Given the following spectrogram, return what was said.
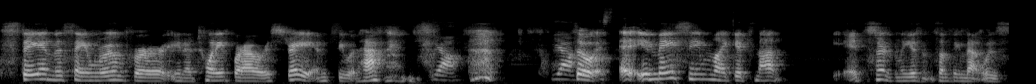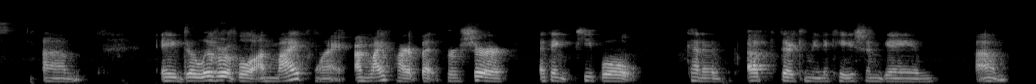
stay in the same room for you know 24 hours straight and see what happens. Yeah. Yeah. So it, it may seem like it's not it certainly isn't something that was um, a deliverable on my point on my part, but for sure, I think people kind of upped their communication game. Um,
